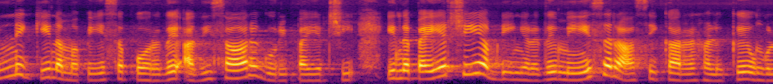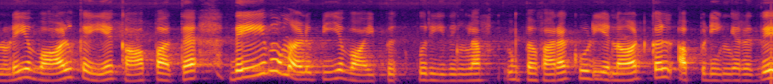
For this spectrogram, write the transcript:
இன்னைக்கு நம்ம பேச போகிறது அதிசார குரு பயிற்சி. இந்த பயிற்சி அப்படிங்கிறது மேச ராசிக்காரர்களுக்கு உங்களுடைய வாழ்க்கையை காப்பாற்ற தெய்வம் அனுப்பிய வாய்ப்பு. புரியுதுங்களா? இப்போ வரக்கூடிய நாட்கள் அப்படிங்கிறது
